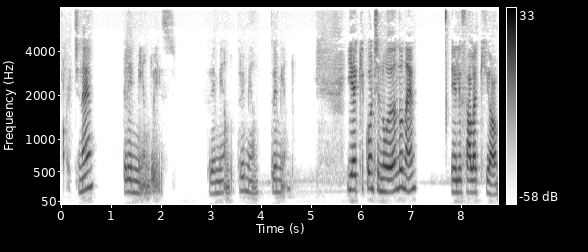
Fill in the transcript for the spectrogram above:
Forte, né? Tremendo isso. Tremendo, tremendo, tremendo. E aqui continuando, né? Ele fala aqui, ó.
